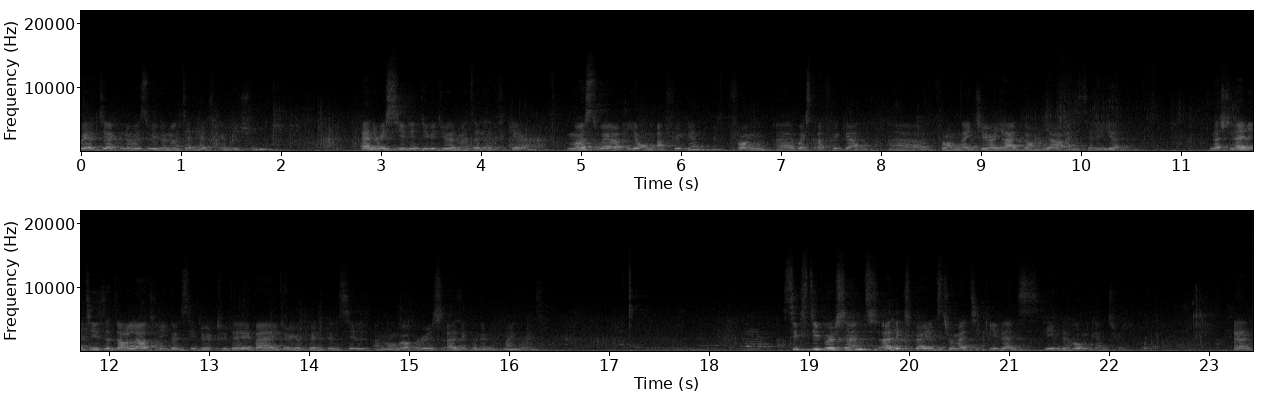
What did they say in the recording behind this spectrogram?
were diagnosed with a mental health condition and received individual mental health care. Most were young African from uh, West Africa, uh, from Nigeria, Gambia, and Senegal. Nationalities that are largely considered today by the European Council, among others, as economic migrants. 60% had experienced traumatic events in the home country, and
